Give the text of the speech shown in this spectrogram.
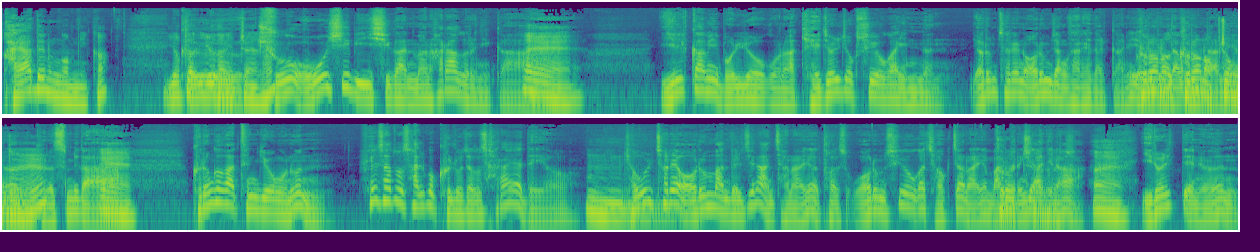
가야 되는 겁니까? 여당, 그 여당 입장에서 주 52시간만 하라 그러니까 네. 일감이 몰려오거나 계절적 수요가 있는 여름철에는 얼음 장사를 해야 될 거 아니에요. 그런 그런 업종들 그렇습니다. 네. 그런 것 같은 경우는 회사도 살고 근로자도 살아야 돼요. 음. 겨울철에 얼음 만들지는 않잖아요. 더 얼음 수요가 적잖아요. 만드는 그렇죠, 게 아니라. 그렇죠. 네. 이럴 때는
